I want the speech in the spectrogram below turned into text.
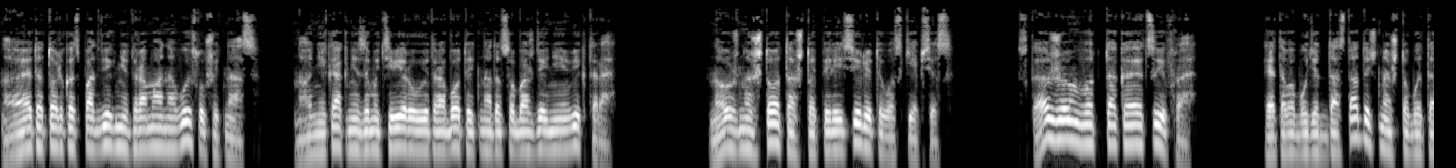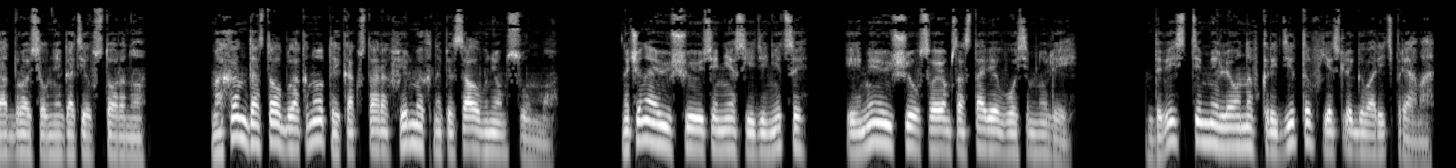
Но это только сподвигнет Романа выслушать нас, но никак не замотивирует работать над освобождением Виктора. Нужно что-то, что пересилит его скепсис, Скажем, вот такая цифра. Этого будет достаточно, чтобы ты отбросил негатив в сторону. Махан достал блокнот и, как в старых фильмах, написал в нем сумму, начинающуюся не с единицы и имеющую в своем составе восемь нулей. Двести миллионов кредитов, если говорить прямо.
